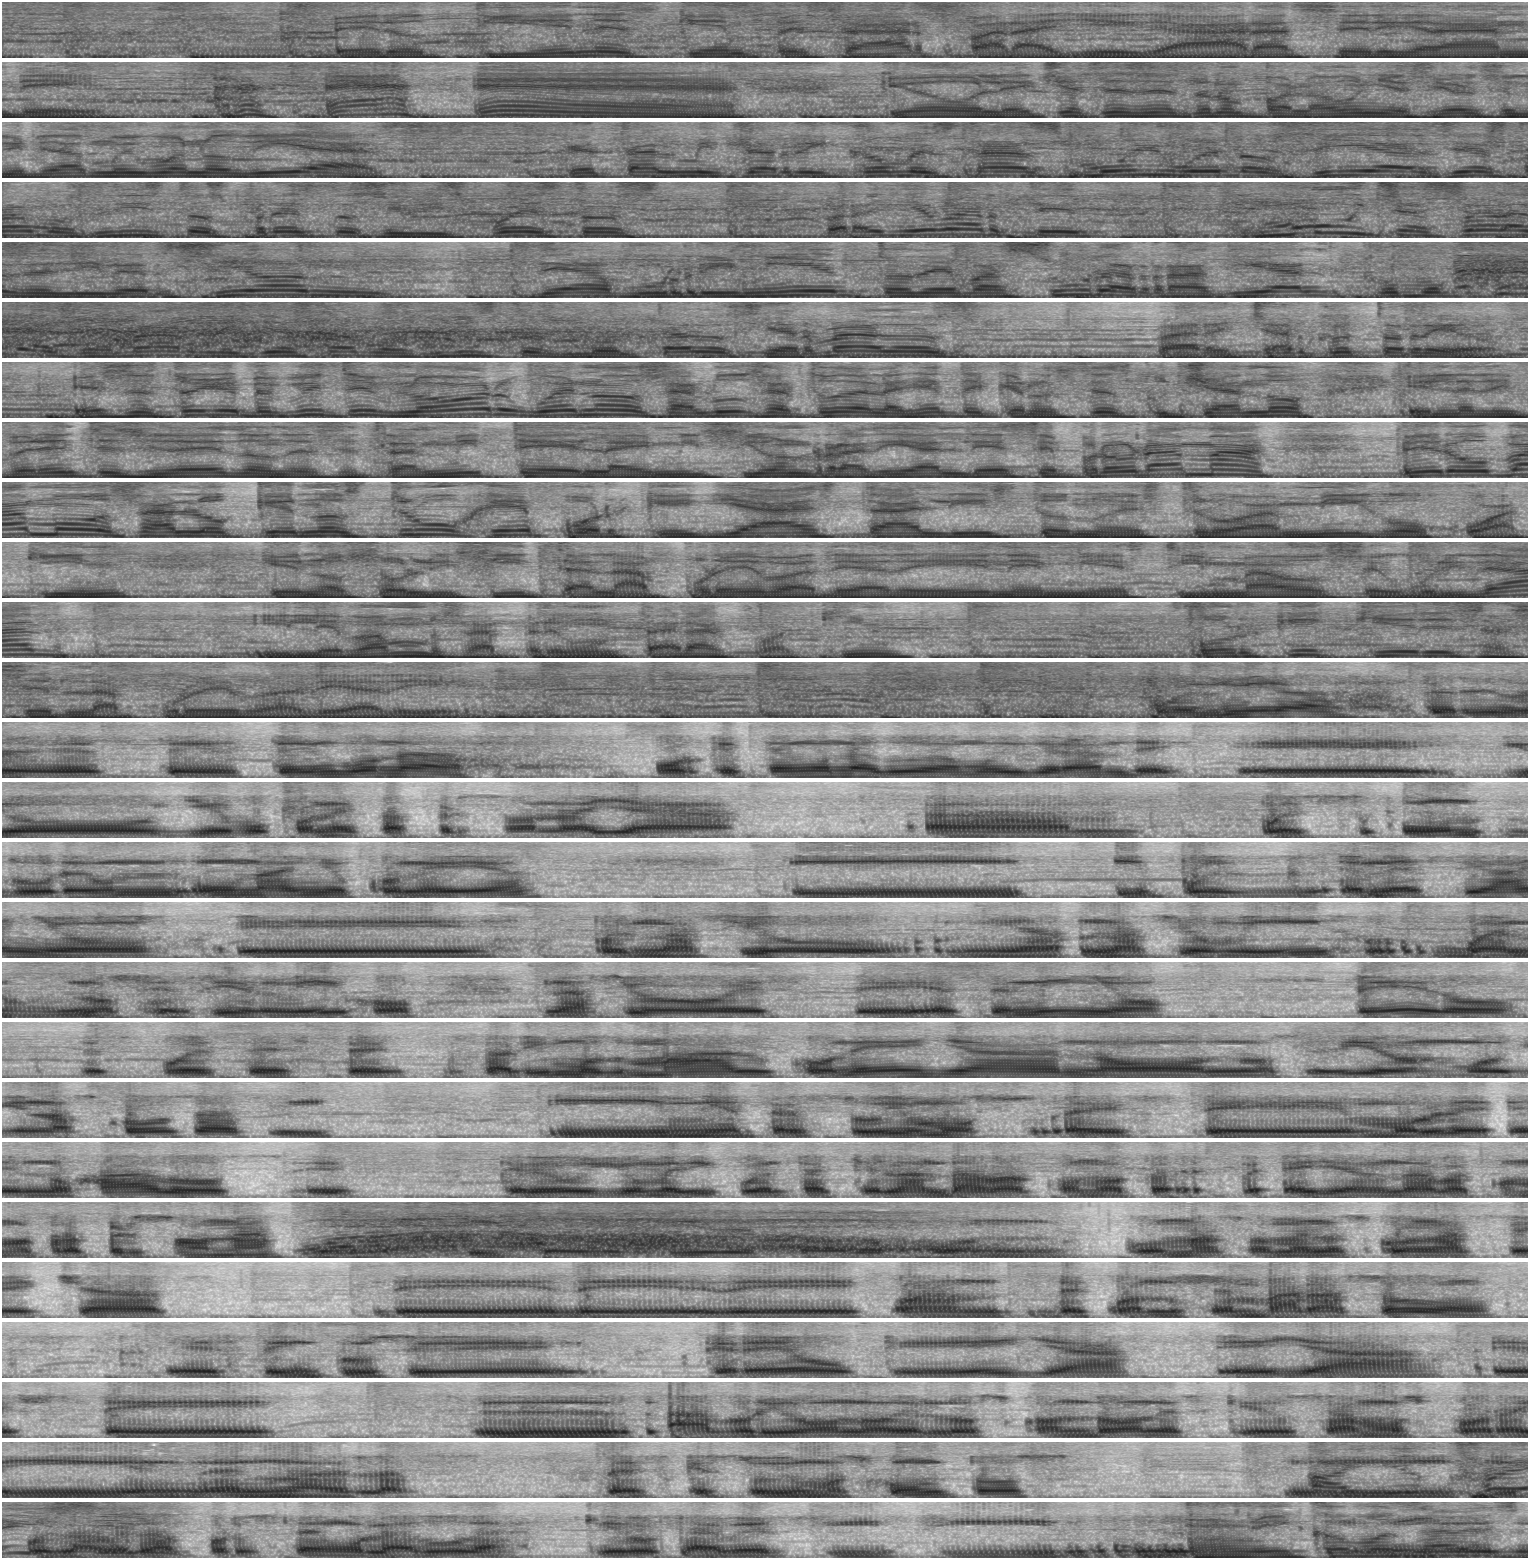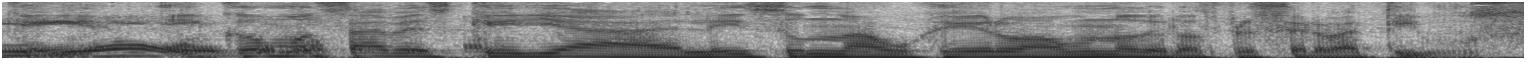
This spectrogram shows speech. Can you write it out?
Pero tienes que empezar para llegar a ser grande. ¿Qué ole? Échate ese trompo a la uña, señor Seguridad. Muy buenos días. ¿Qué tal, mi Terry? ¿Cómo estás? Muy buenos días. Ya estamos listos, prestos y dispuestos para llevarte muchas horas de diversión, de aburrimiento, de basura radial, como quieras llamarle. Ya estamos listos, montados y armados para echar cotorreo. Eso estoy yo, Pepito y Flor. Bueno, saludos a toda la gente que nos está escuchando en las diferentes ciudades donde se transmite la emisión radial de este programa. Pero vamos a lo que nos truje porque ya está listo nuestro amigo Joaquín que nos solicita la prueba de ADN, mi estimado seguridad. Y le vamos a preguntar a Joaquín, ¿por qué quieres hacer la prueba de ADN? Pues mira, terrible, este, tengo una, porque tengo una duda muy grande. Eh, yo llevo con esta persona ya, pues un, duré un, año con ella y, y pues en ese año, eh, pues nació, nació mi hijo. Bueno, no sé si es mi hijo, nació este, este niño, pero después este, salimos mal con ella, no, no se dieron muy bien las cosas y, y mientras estuvimos este, mole- enojados, eh, creo yo me di cuenta que él andaba con otra, ella andaba con otra persona y coincide todo con, con más o menos con las fechas de, de, de, cuan- de cuando se embarazó, este, inclusive creo que ella, ella, este, abrió uno de los condones que usamos por ahí en, en una de las veces que estuvimos juntos. Y, y, pues la verdad por eso tengo la duda. Quiero saber si... si ¿Y cómo si sabes es que ella, y cómo sabes que ella le hizo un agujero a uno de los preservativos?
